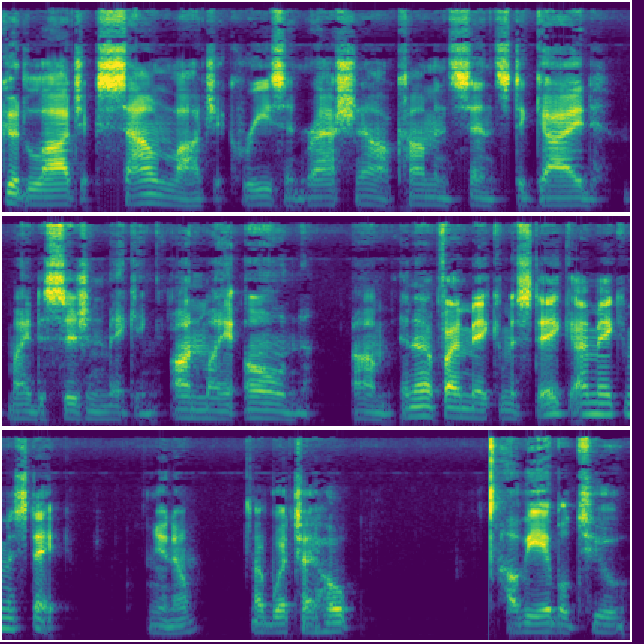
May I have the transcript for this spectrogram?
good logic, sound logic, reason, rationale, common sense to guide my decision making on my own. Um, and if I make a mistake, I make a mistake, you know, of which I hope I'll be able to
